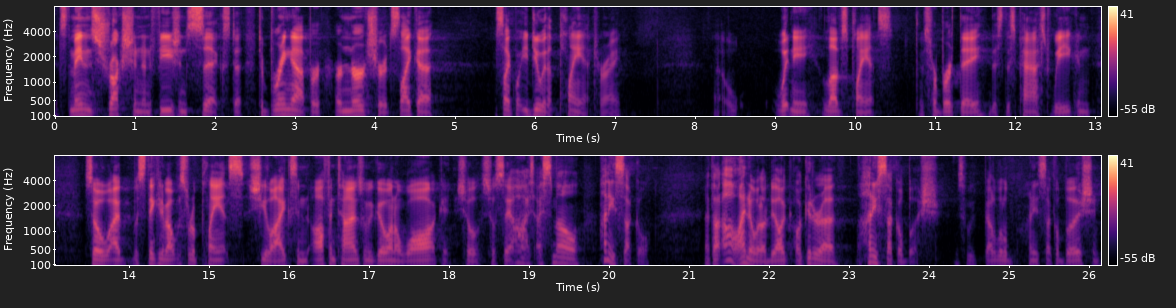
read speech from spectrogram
It's the main instruction in Ephesians 6 to, to bring up or, or nurture. It's like, a, it's like what you do with a plant, right? Uh, Whitney loves plants. It was her birthday this, this past week, and so I was thinking about what sort of plants she likes, and oftentimes when we go on a walk, she'll, she'll say, Oh, I, I smell honeysuckle. I thought, Oh, I know what I'll do. I'll, I'll get her a, a, honeysuckle bush. So we've got a little honeysuckle bush, and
